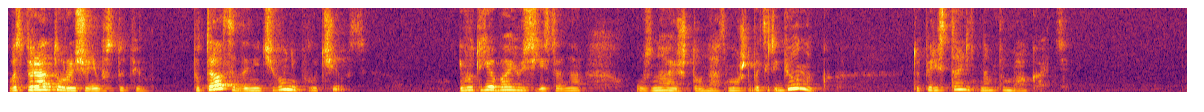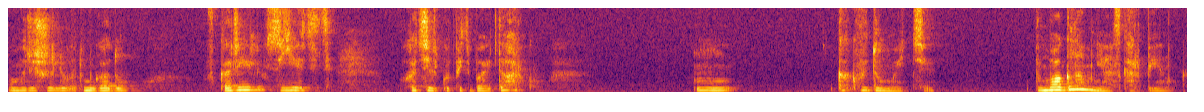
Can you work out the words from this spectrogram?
в аспирантуру еще не поступил. Пытался, да ничего не получилось. И вот я боюсь, если она узнает, что у нас может быть ребенок, то перестанет нам помогать. А мы решили в этом году в Карелию съездить. Хотели купить байдарку. Ну, как вы думаете, помогла мне Аскорбинка?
